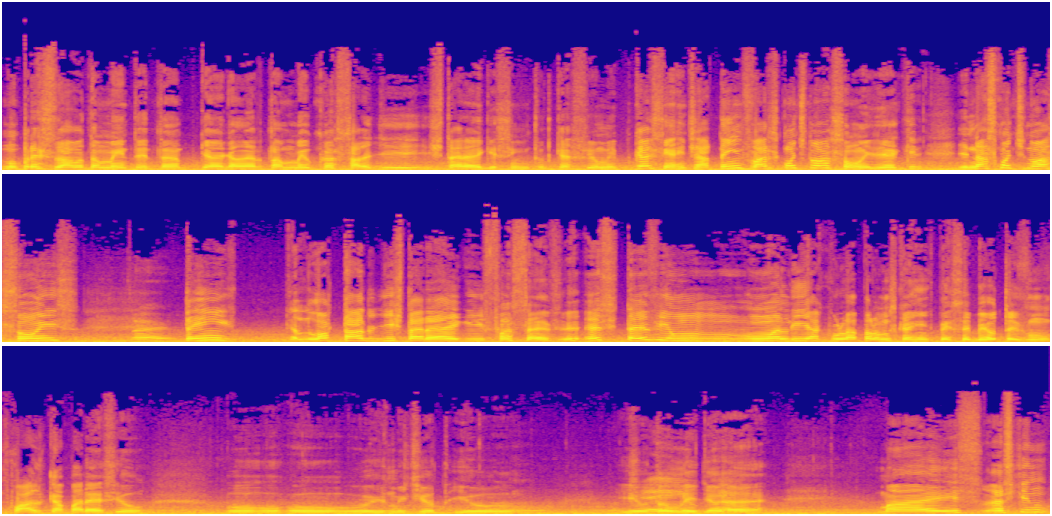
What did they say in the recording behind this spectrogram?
não precisava também ter tanto, porque a galera tá meio cansada de easter egg, assim, tudo que é filme. Porque assim, a gente já tem várias continuações. E, aqui- e nas continuações É. tem lotado de easter egg e fanservice. Esse teve um, um ali acolá, pelo menos que a gente percebeu, teve um quadro que aparece o, o, o, o Smith e o, e o, e o Jay Tom e o. É. Mas acho que não-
